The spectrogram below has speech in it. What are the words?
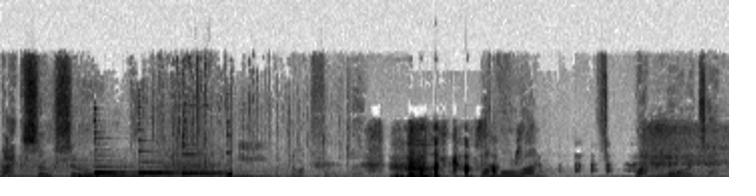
Back so soon. I knew you would not falter. One more run. One more attempt.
